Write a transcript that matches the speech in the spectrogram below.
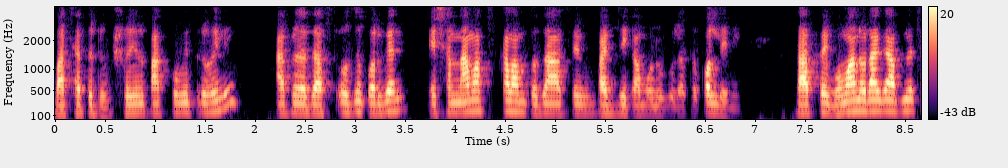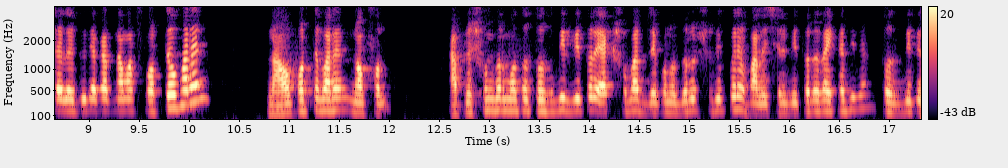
বা সেতটুকু শরীর পাক পবিত্র হইলেই আপনারা জাস্ট অজু করবেন। এসব নামাজ কালাম তো যা আছে, বাহ্যিক আমল ওগুলো তো করলেনি রাত্রে ঘুমানোর আগে আপনি চাইলে দুই রেখাত নামাজ পড়তেও পারেন, নাও পড়তে পারেন, নফল। আপনি সুন্দর মতো তসবির ভিতরে একশো বার যে কোনো দরুদ শরীফ করে বালিশের ভিতরে রেখে দিবেন, তসবিতে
